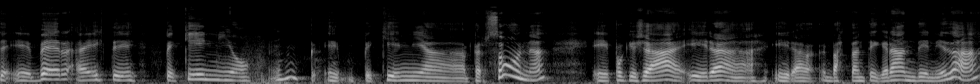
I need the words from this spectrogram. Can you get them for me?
eh, ver a este pequeño, pequeña persona eh, porque ya era, era, bastante grande en edad,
